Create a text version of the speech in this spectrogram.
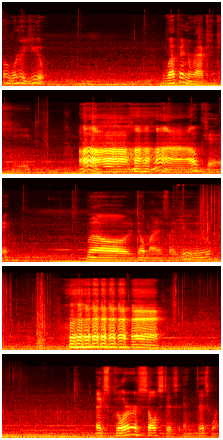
Oh, what are you? Weapon rack key. Ah, ha, ha, ha, okay. Well, don't mind if I do. Explorer Solstice in this one.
